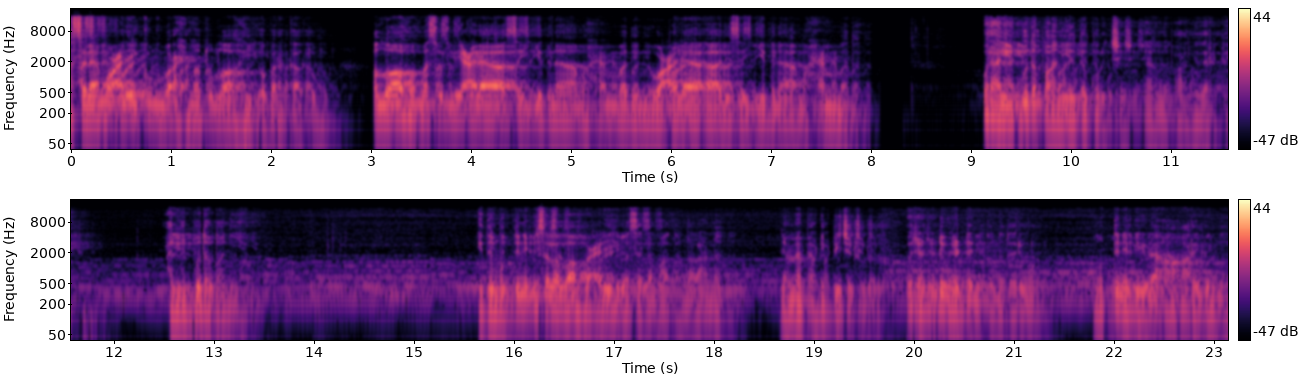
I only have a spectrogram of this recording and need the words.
അസ്സലാമു അലൈക്കും വറഹ്മത്തുള്ളാഹി വബറകാതുഹു. അല്ലാഹുമ്മ സല്ലി അലാ സയ്യിദ്നാ മുഹമ്മദിൻ വഅലാ ആലി സയ്യിദ്നാ മുഹമ്മദ്. ഒരു അത്ഭുത പാനീയത്തെക്കുറിച്ച് ഞാനൊന്ന് പറഞ്ഞു തരട്ടെ? അത്ഭുത പാനീയം. ഇത് മുത്തുനബി സല്ലല്ലാഹു അലൈഹി വസല്ലമ തങ്ങളാണ് നമ്മെ പഠിപ്പിച്ചിട്ടുള്ളത്. ഒരു രണ്ട് മിനിറ്റ് എനിക്കൊന്ന് തരുമോ? മുത്തുനബിയുടെ ആ അറിവെന്ന്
